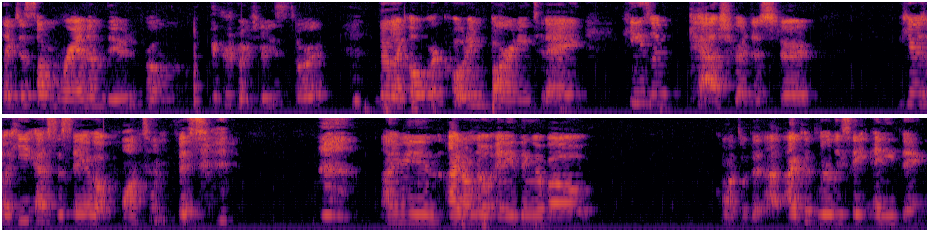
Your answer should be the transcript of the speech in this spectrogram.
Like just some random dude from the grocery store. They're like, oh, we're quoting Barney today. He's a cash register. Here's what he has to say about quantum physics. I mean, I don't know anything about quantum physics. I, I could literally say anything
